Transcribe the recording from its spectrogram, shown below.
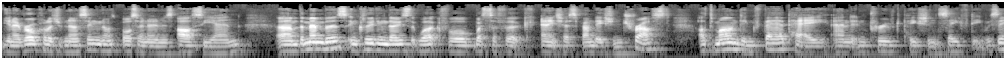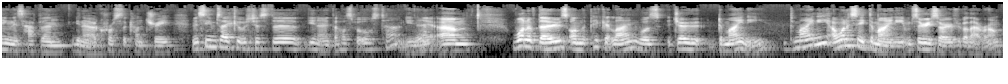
you know, Royal College of Nursing, also known as RCN. Um, the members, including those that work for West Suffolk NHS Foundation Trust, are demanding fair pay and improved patient safety. We're seeing this happen, you know, across the country, and it seems like it was just the, you know, the hospital's turn. You know, um, one of those on the picket line was Joe Demini. Demini? I want to say Demini. I'm very sorry if I got that wrong.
